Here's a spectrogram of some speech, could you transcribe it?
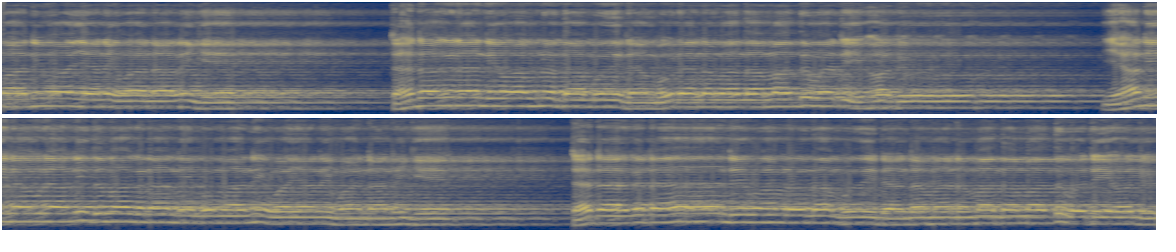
မာနိဝါယနိဝါနာလိကေတတဂရဏိဝမနုတမုဒိတံဘုရားနမတမတဝတိဟောတုယာနိနာဝရဏိသမဂရဏိဘုံမာနိဝါယနိဝါနာလိကေတတဂတံဒေဝမနုတမုဒိတံဓမ္မနမတမတဝတိဟောတု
